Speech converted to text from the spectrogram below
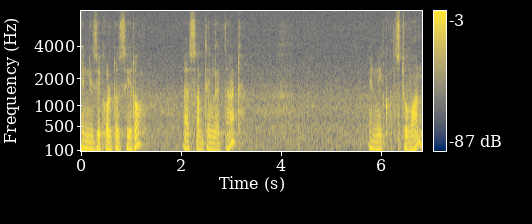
n is equal to 0 as something like that n equals to 1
